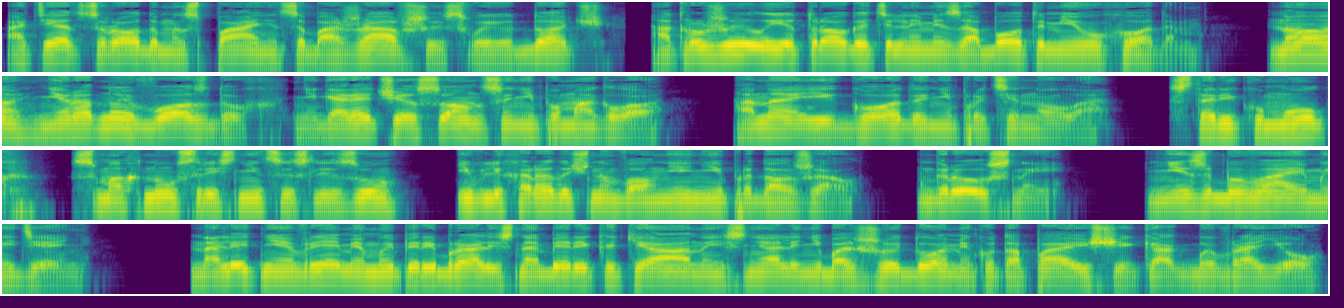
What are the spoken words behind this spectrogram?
Отец, родом испанец, обожавший свою дочь, окружил ее трогательными заботами и уходом. Но ни родной воздух, ни горячее солнце не помогло. Она и года не протянула. Старик умолк, смахнул с ресницы слезу и в лихорадочном волнении продолжал. «Грустный, незабываемый день. На летнее время мы перебрались на берег океана и сняли небольшой домик, утопающий как бы в раю.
